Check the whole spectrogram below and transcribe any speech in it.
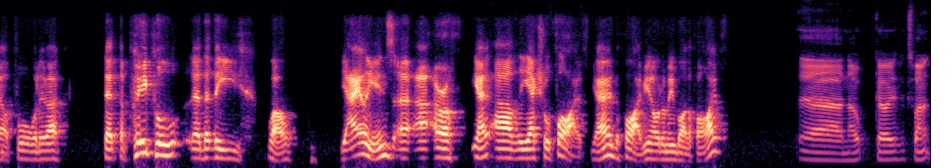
S4, whatever, that the people, that the, well, the aliens are, are, are, you know, are the actual five, you know, the five. You know what I mean by the five? Uh, no, go explain it.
